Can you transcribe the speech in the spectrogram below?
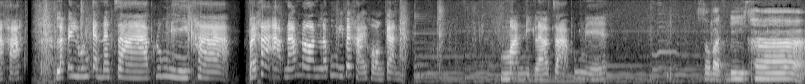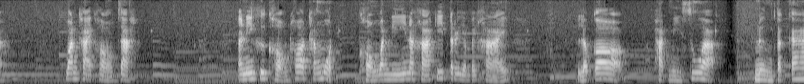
นะคะ แล้วไปลุ้นกันนะจ๊ะพรุ่งนี้ค่ะ ไปค่ะอาบน้ำนอนแล้วพรุ่งนี้ไปขายของกัน มันอีกแล้วจ้ะพรุ่งนี้ สวัสดีค่ะ วันขายของจ้ะ อันนี้คือของทอดทั้งหมดของวันนี้นะคะ ที่เตรียมไปขาย แล้วก็ผัดหมี่ซั่วหนึ่งตะกร้า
